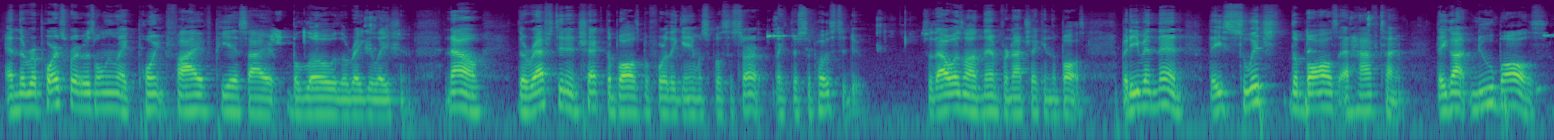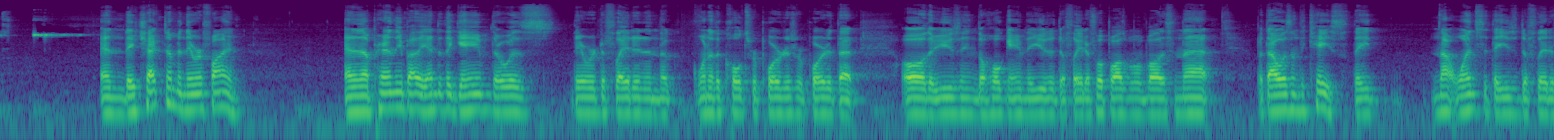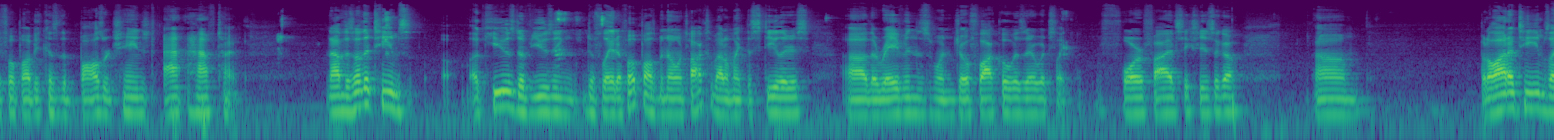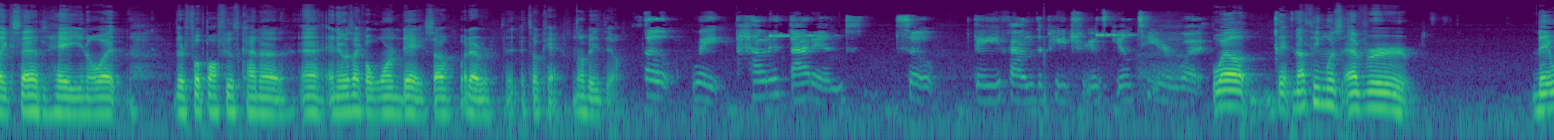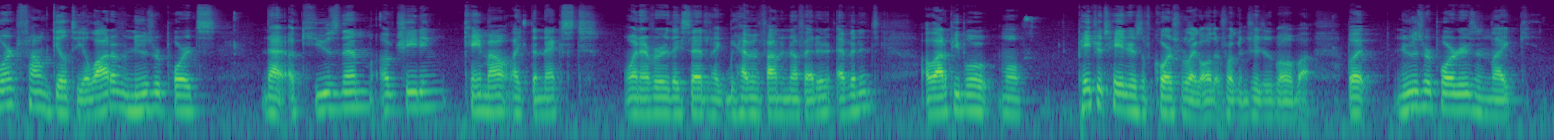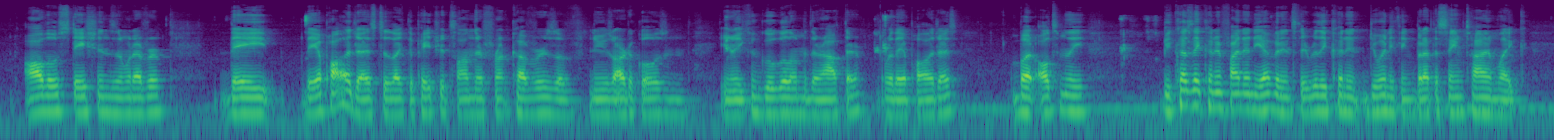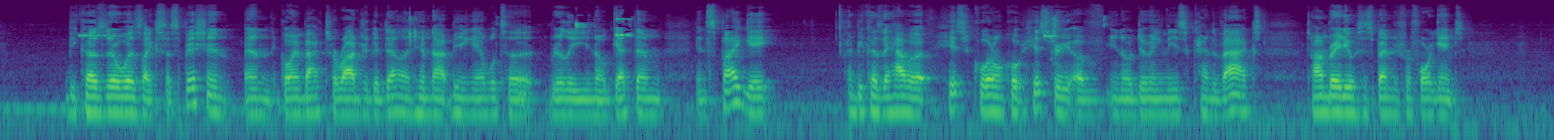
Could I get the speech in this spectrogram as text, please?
and the reports were it was only like 0.5 psi below the regulation. Now, the refs didn't check the balls before the game was supposed to start, like they're supposed to do. So that was on them for not checking the balls. But even then, they switched the balls at halftime. They got new balls, and they checked them, and they were fine. And apparently, by the end of the game, there was they were deflated, and the one of the Colts reporters reported that, oh, they're using the whole game. They used deflated footballs, blah blah blah, this and that. But that wasn't the case. They not once did they use deflated football because the balls were changed at halftime. Now, there's other teams accused of using deflated footballs, but no one talks about them, like the Steelers, uh, the Ravens when Joe Flacco was there, which like four, five, six years ago. Um, but a lot of teams like said, hey, you know what, their football feels kind of, eh, and it was like a warm day, so whatever, it's okay, no big deal. So wait, how did that end? So they found the Patriots guilty or what? Well, they, nothing was ever. They weren't found guilty. A lot of news reports that accused them of cheating came out like the next whenever they said like we haven't found enough ed- evidence. A lot of people, well, Patriots haters, of course, were like, "Oh, they're fucking cheaters," blah blah blah. But news reporters and like all those stations and whatever, they they apologized to like the Patriots on their front covers of news articles and you know, you can Google them and they're out there, where they apologize. But ultimately, because they couldn't find any evidence, they really couldn't do anything. But at the same time, like, because there was like suspicion, and going back to Roger Goodell and him not being able to really, you know, get them in Spygate, and because they have a his quote unquote history of you know doing these kinds of acts, Tom Brady was suspended for four games.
